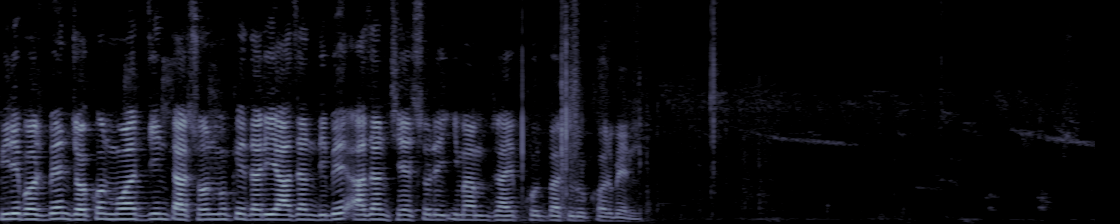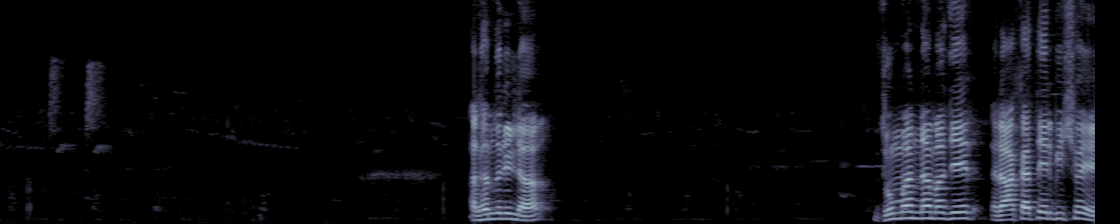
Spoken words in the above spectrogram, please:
ফিরে বসবেন যখন মোয়াজ্জিন তার সম্মুখে দাঁড়িয়ে আজান দিবে। আজান শেষ হলে ইমাম সাহেব খুতবা শুরু করবেন। আলহামদুলিল্লাহ, জুম্মার নামাজের রাকাতের বিষয়ে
